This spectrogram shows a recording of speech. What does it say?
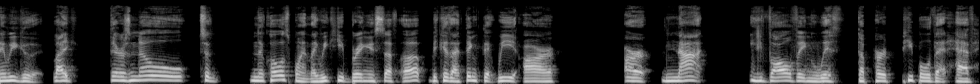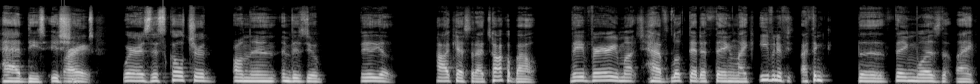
then we good. Like there's no to Nicole's point. Like we keep bringing stuff up because I think that we are are not evolving with the per- people that have had these issues. Right. Whereas this culture on the Invisibilia podcast that I talk about, they very much have looked at a thing like even if I think the thing was that like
